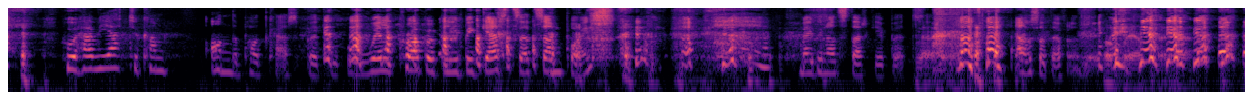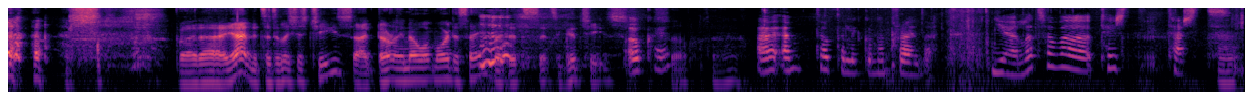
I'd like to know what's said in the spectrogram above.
Who have yet to come on the podcast, but we will probably be guests at some point. Maybe not Starkey, but uh, Elsa definitely. Hopefully yeah. but uh, yeah, and it's a delicious cheese. I don't really know what more to say, but it's it's a good cheese. Okay. So, so, I am totally gonna try that. Yeah, let's have a taste test. Mm.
